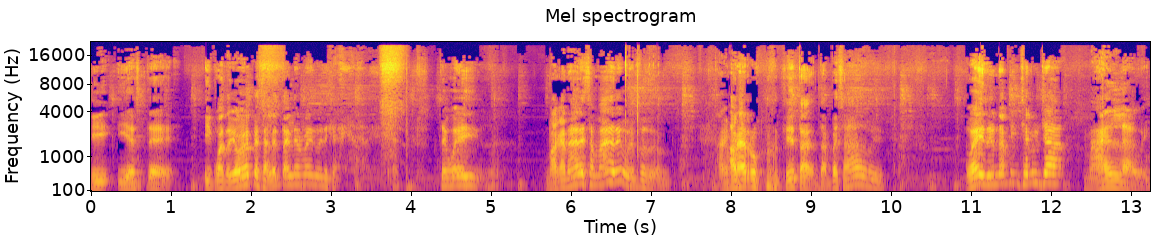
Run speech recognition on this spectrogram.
Y, y este. Y cuando yo veo que sale Tyler Bate, güey, dije, ay, este güey va a ganar esa madre, güey. Pues, Ay, Ah, perro. Sí, está, está pesado, güey. Güey, de una pinche lucha mala, güey.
